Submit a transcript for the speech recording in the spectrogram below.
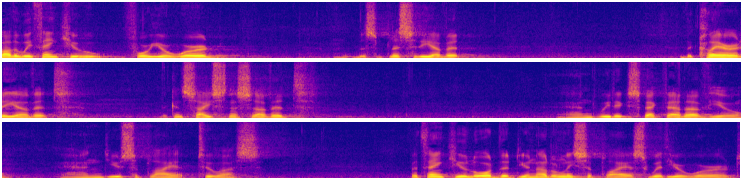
Father, we thank you for your word, the simplicity of it, the clarity of it, the conciseness of it. And we'd expect that of you, and you supply it to us. But thank you, Lord, that you not only supply us with your word,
